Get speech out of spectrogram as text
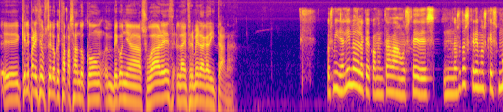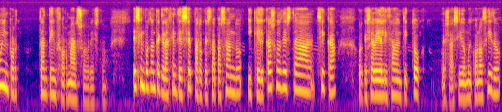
Eh, ¿Qué le parece a usted lo que está pasando con Begoña Suárez, la enfermera gaditana? Pues mire, al hilo de lo que comentaban ustedes, nosotros creemos que es muy importante informar sobre esto. Es importante que la gente sepa lo que está pasando y que el caso de esta chica, porque se ha realizado en TikTok, pues ha sido muy conocido,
